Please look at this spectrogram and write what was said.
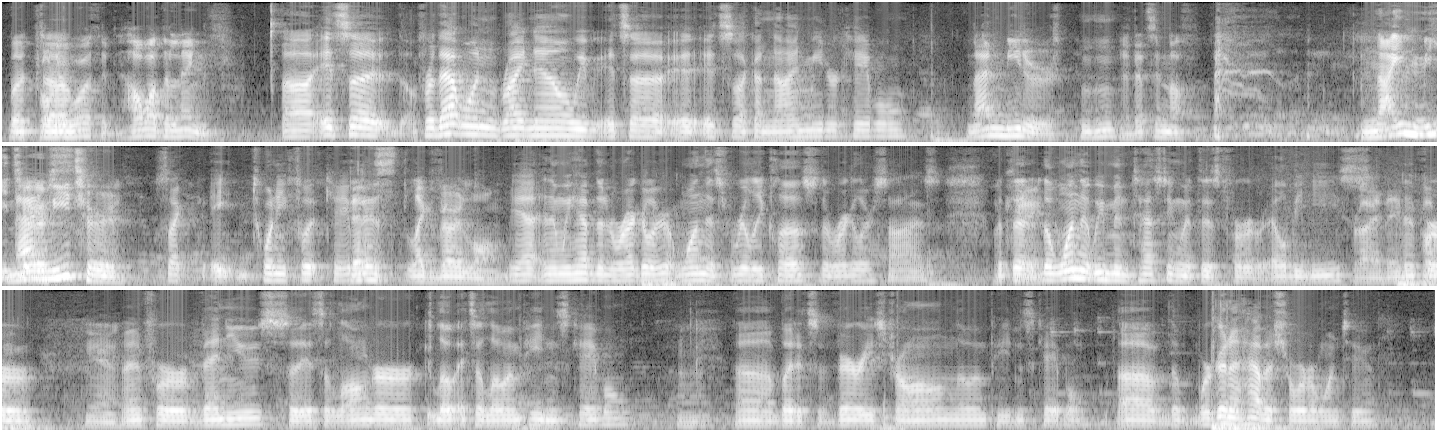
But Probably uh, worth it. How about the length? uh, it's a for that one right now. We it's a it's like a nine meter cable. Nine meters. Mm-hmm. Yeah, that's enough. Nine meters. Nine meter. It's like eight, 20 foot cable. That is like very long. Yeah, and then we have the regular one that's really close to the regular size. But Okay. the the one that we've been testing with is for LBEs Right. They and for yeah. and for venues. So it's a longer low. It's a low impedance cable, Mm-hmm. uh, but it's a very strong low impedance cable. Uh, the, we're gonna have a shorter one too.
